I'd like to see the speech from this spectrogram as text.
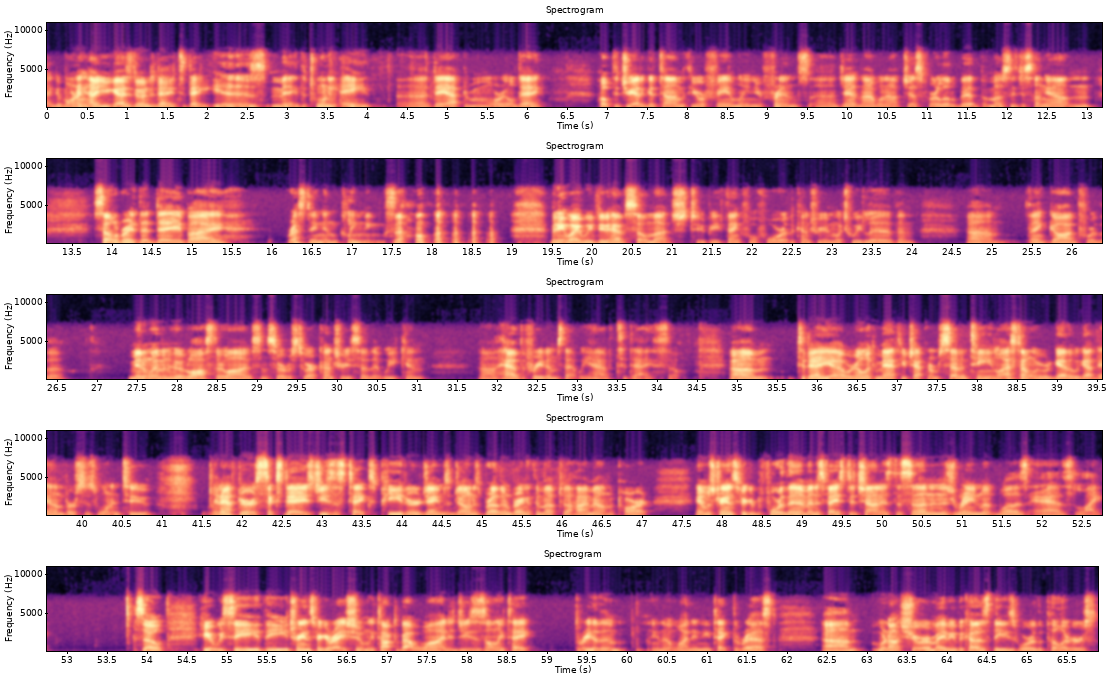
right, good morning. How are you guys doing today? Today is May the 28th, uh, day after Memorial Day. Hope that you had a good time with your family and your friends. Uh, Janet and I went out just for a little bit, but mostly just hung out and celebrated that day by resting and cleaning. So, but anyway, we do have so much to be thankful for the country in which we live, and um, thank God for the men and women who have lost their lives in service to our country so that we can uh, have the freedoms that we have today. So, um, today uh, we're going to look at Matthew chapter number 17. Last time we were together, we got down verses 1 and 2. And after six days, Jesus takes Peter, James, and John, his brother, and bringeth them up to a high mountain apart, and was transfigured before them, and his face did shine as the sun, and his raiment was as light. So here we see the transfiguration. We talked about why did Jesus only take three of them? You know, why didn't he take the rest? Um, we're not sure. Maybe because these were the pillars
